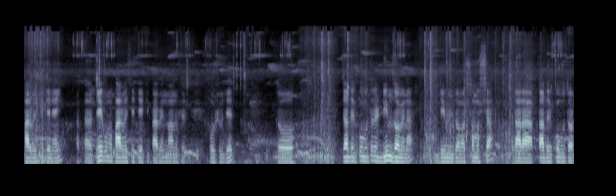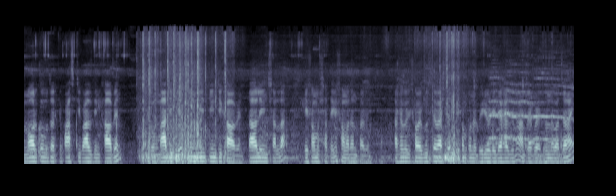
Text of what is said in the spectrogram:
ফার্মেসিতে নেয় আপনারা যে কোনো ফার্মেসিতে এটি পাবেন মানুষের ওষুধের। তো যাদের কবুতরের ডিম জমে না, ডিম জমার সমস্যা তারা তাদের কবুতর, নর কবুতরকে পাঁচটি, পাঁচ দিন খাওয়াবেন এবং মাদিকে তিন দিন তিনটি খাওয়াবেন। তাহলে ইনশাল্লাহ এই সমস্যা থেকে সমাধান পাবেন। আশা করি সবাই বুঝতে পারছেন। সম্পূর্ণ ভিডিওটি দেখার জন্য আন্তরিকভাবে ধন্যবাদ জানাই।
